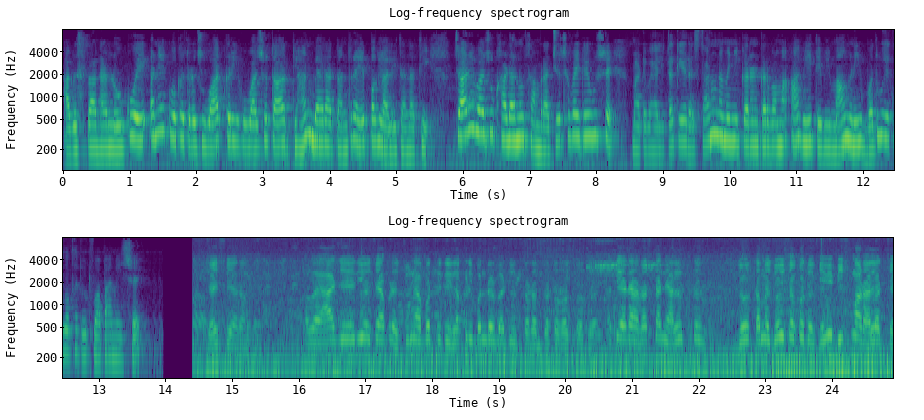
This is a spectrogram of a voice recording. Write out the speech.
આ વિસ્તારના લોકોએ અનેક વખત રજૂઆત કરી હોવા છતાં ધ્યાન બહેરા તંત્રએ પગલાં લીધા નથી. ચારે બાજુ ખાડાનું સામ્રાજ્ય છવાઈ ગયું છે. માટે વહેલી તકે રસ્તાનું નવીનીકરણ કરવામાં આવે તેવી માંગણી વધુ એક વખત ઉઠવા પામી છે. જય સિયારામ ભાઈ. હવે આ જે એરિયો છે આપણે જૂના પથ્થીથી લકડી બંદર બાજુ તરફ જતો રસ્તો છે. અત્યારે આ રસ્તાની હાલત જો તમે જોઈ શકો તો કેવી બિસ્માર હાલત છે.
